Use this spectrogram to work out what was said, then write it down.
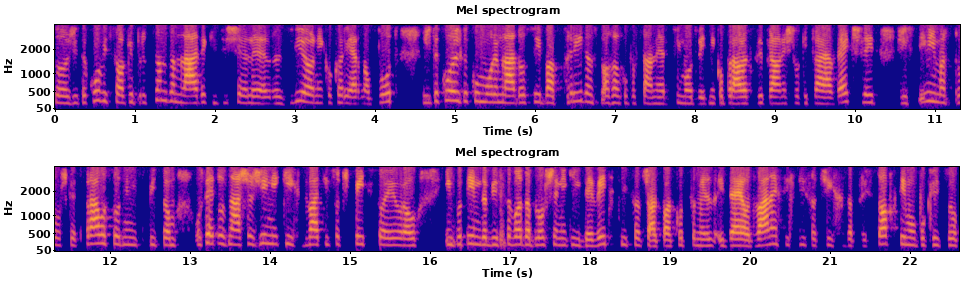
so že tako visoki, predvsem za mlade, ki si šele razvijajo neko karjerno pot. Že tako ali tako mora mlada oseba, preden sploh lahko postane, recimo, odvetnik upravljati pripravništvo, ki traja več let, že s tem ima stroške, s pravosodnim izpitom, vse to znaša že nekih 2500 evrov in potem, da bi seveda bilo še nekih 9000 ali pa kot sem imel idejo 12 tisočih za pristop k temu poklicu,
